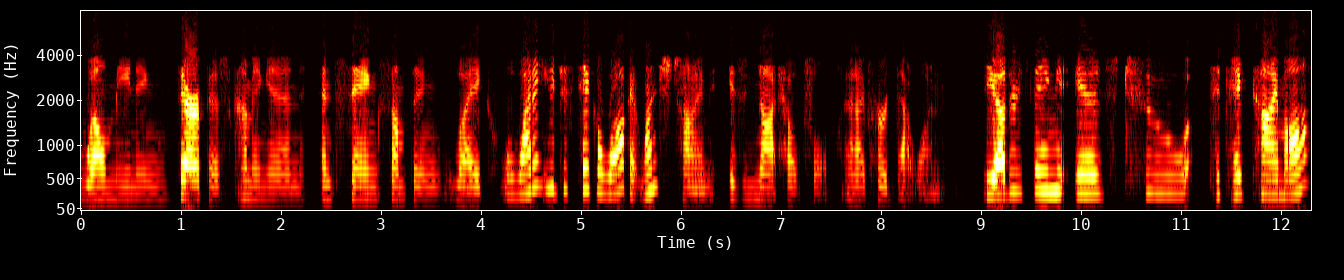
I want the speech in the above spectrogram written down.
well-meaning therapist coming in and saying something like, well, why don't you just take a walk at lunchtime is not helpful. And I've heard that one. The other thing is to to take time off,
